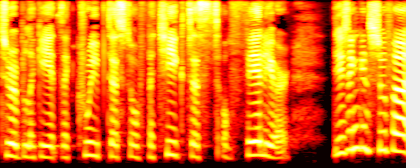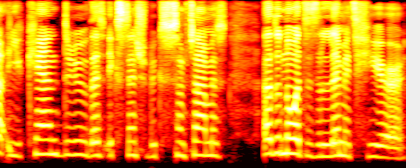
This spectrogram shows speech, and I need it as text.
to replicate the creep test or fatigue test or failure. Do you think in SOFA you can do this extension because sometimes I don't know what is the limit here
